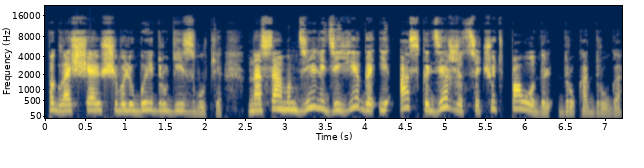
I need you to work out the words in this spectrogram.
поглощающего любые другие звуки. На самом деле Диего и Аска держатся чуть поодаль друг от друга,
